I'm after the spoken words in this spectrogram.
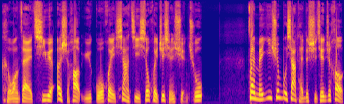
渴望在七月二十号于国会夏季休会之前选出。在梅伊宣布下台的时间之后，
